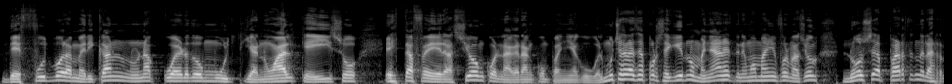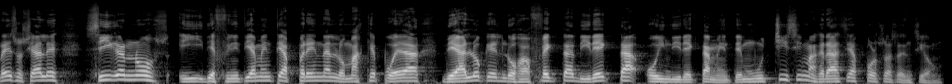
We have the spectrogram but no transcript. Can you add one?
de fútbol americano en un acuerdo multianual que hizo esta federación con la gran compañía Google. Muchas gracias por seguirnos. Mañana tenemos más información. No se aparten de las redes sociales, síganos y definitivamente aprendan lo más que puedan de algo que los afecta directa o indirectamente. Muchísimas gracias por su atención.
